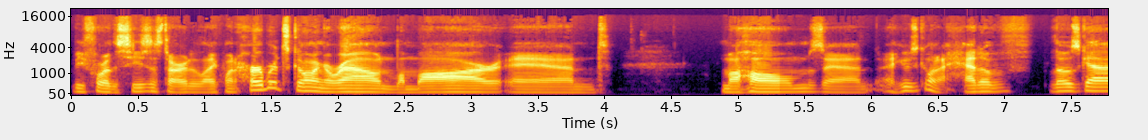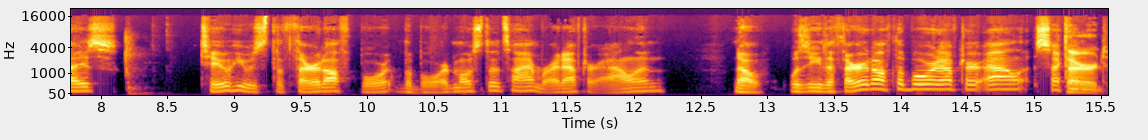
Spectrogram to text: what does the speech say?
before the season started, like when Herbert's going around Lamar and Mahomes and uh, he was going ahead of those guys too. He was the third off board the board most of the time, right after Allen. No, was he the third off the board after Allen? Second. Third.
